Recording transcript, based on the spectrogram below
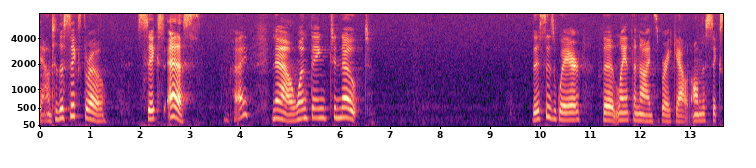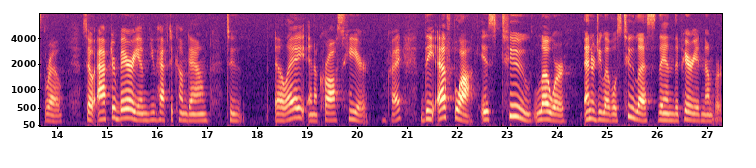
down to the sixth row, 6S. Okay? Now, one thing to note. This is where the lanthanides break out on the sixth row. So after barium, you have to come down to LA and across here. Okay? The F block is two lower, energy level is two less than the period number.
